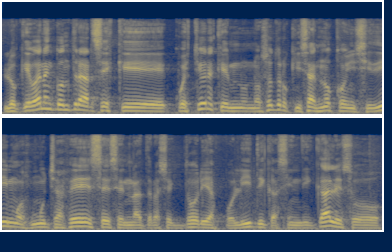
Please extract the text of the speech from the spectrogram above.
lo que van a encontrarse es que cuestiones que nosotros quizás no coincidimos muchas veces en las trayectorias políticas, sindicales o,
